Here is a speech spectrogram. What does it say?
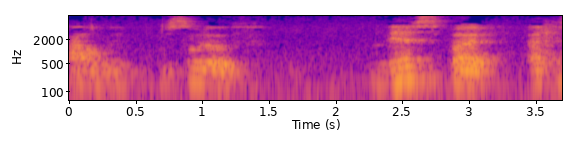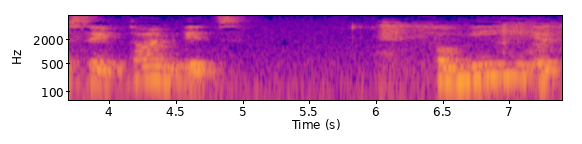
wow, we, we sort of missed, but at the same time, it's for me, it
